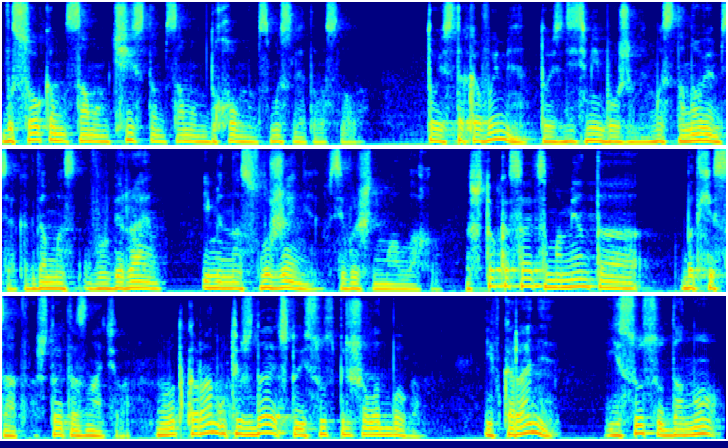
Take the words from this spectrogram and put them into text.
высоком, самом чистом, самом духовном смысле этого слова. То есть таковыми, то есть детьми Божьими мы становимся, когда мы выбираем именно служение Всевышнему Аллаху. Что касается момента Бадхисатва, что это значило? Ну вот Коран утверждает, что Иисус пришел от Бога. И в Коране Иисусу дано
